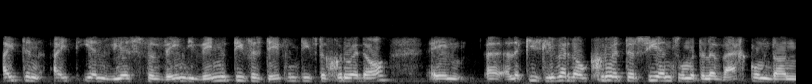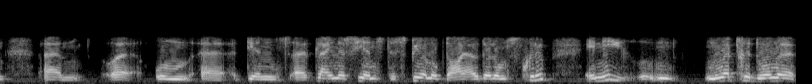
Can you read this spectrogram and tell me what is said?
uit en uit een wees vir wen. Die wenmotief is definitief te groot daar en uh, hulle kies liewer dalk groter seuns omdat hulle wegkom dan um, uh, om uh, teen uh, kleiner seuns te speel op daai ouderdomsgroep en nie um, noodgedwonge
